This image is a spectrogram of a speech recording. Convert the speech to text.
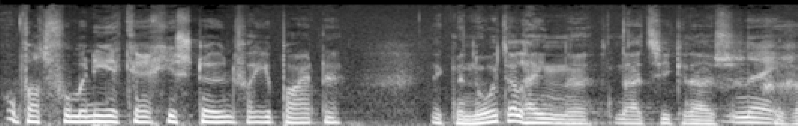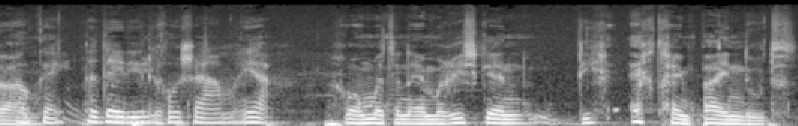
op wat voor manier kreeg je steun van je partner? Ik ben nooit alleen eh, naar het ziekenhuis Nee, gegaan. oké. Dat deden jullie gewoon samen, ja. Gewoon met een MRI-scan die echt geen pijn doet.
